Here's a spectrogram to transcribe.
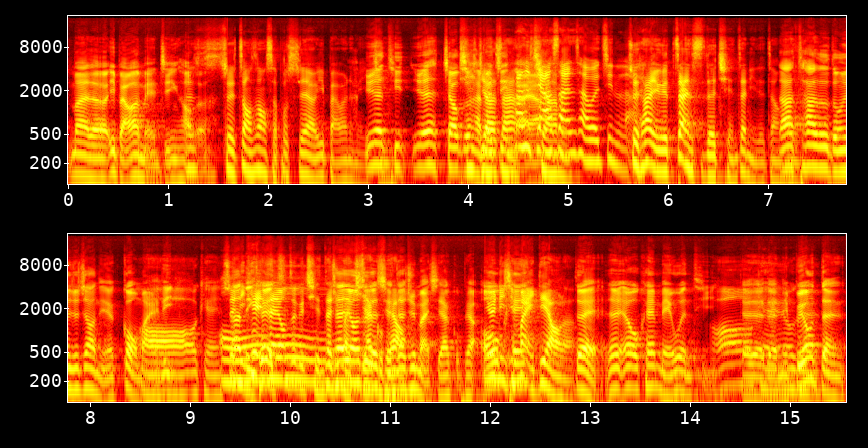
卖了一百万美金好了，所以账上 suppose 要有一百万的美金，因为 T 因为交割还 T 加三没进来、啊，它是加三才会进来所以，它有一个暂时的钱在你的账上。那它这个东西就叫你的购买力，哦，OK，哦所以你可以那你可以再用这个钱再去再买其他股票用这个钱再，去买其他股票，因为你已经 OK 卖掉了。对，那 OK 没问题。哦对对对你不用等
